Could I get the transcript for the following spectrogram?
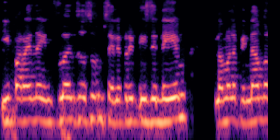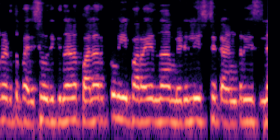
ഈ പറയുന്ന ഇൻഫ്ലുവൻസേഴ്സും സെലിബ്രിറ്റീസിന്റെയും നമ്മൾ പിന്നാമ്പുറം എടുത്ത് പരിശോധിക്കുന്നതാണ്. പലർക്കും ഈ പറയുന്ന മിഡിൽ ഈസ്റ്റ് കൺട്രീസിൽ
